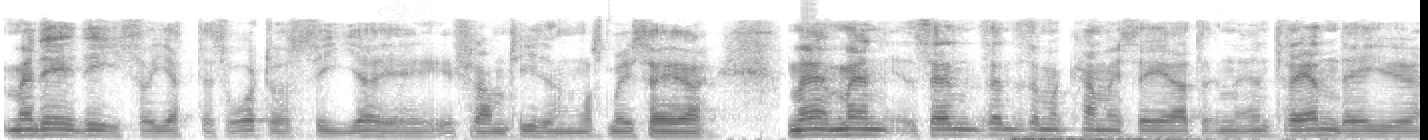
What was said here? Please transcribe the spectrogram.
men det, det, är så jättesvårt att sia i, i framtiden måste man ju säga. Men, men sen, sen kan man ju säga att en, en trend är ju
